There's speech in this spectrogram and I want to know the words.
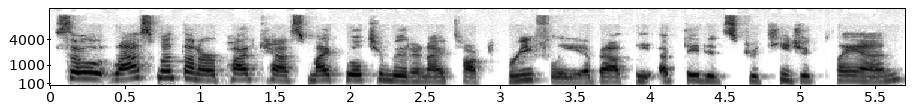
So last month on our podcast, Mike Wiltermood and I talked briefly about the updated strategic plan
